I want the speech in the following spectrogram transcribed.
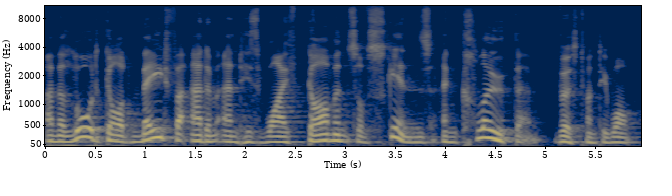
And the Lord God made for Adam and his wife garments of skins and clothed them. Verse 21.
